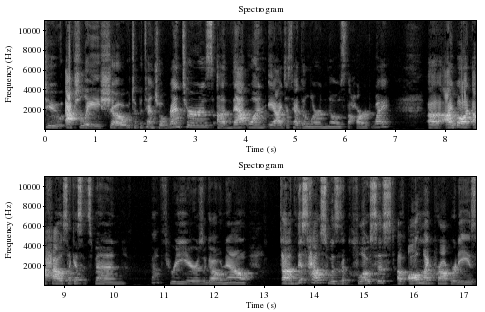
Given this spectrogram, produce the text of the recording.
to actually show to potential renters. Uh, that one, yeah, I just had to learn those the hard way. Uh, I bought a house, I guess it's been about three years ago now. Uh, this house was the closest of all my properties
